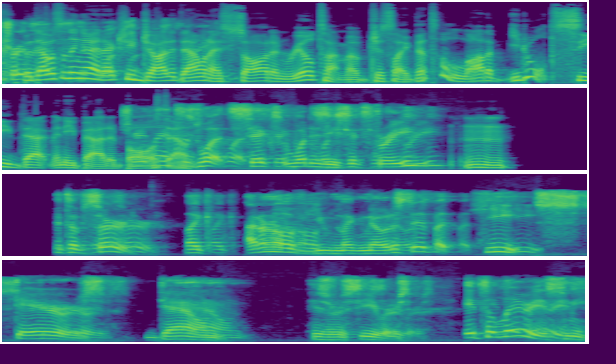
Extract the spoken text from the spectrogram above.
Trey but that was something I had actually jotted down when I saw it in real time. Of just like that's a lot of you don't see that many batted balls Lance down. Is what six? What is he? Six three? Mm-hmm. It's absurd. Like like I don't know if you like noticed it, but he stares down his receivers. It's hilarious to me.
